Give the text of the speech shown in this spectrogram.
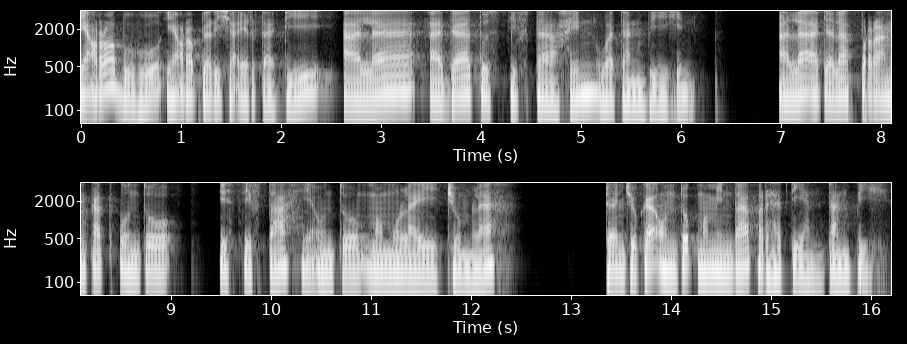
I'rabuhu, i'rab dari syair tadi, ala ada tustiftahin wa tanbihin. Ala adalah perangkat untuk istiftah, ya untuk memulai jumlah, dan juga untuk meminta perhatian, tanbih.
